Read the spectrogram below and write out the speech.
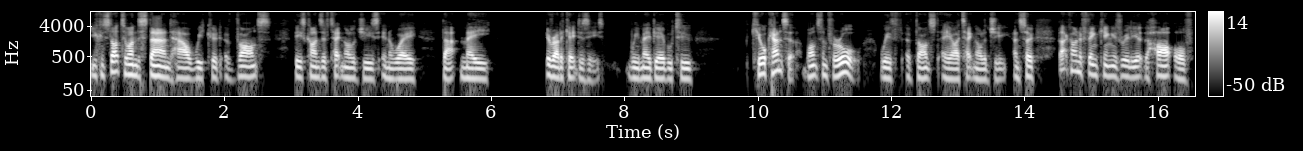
you can start to understand how we could advance these kinds of technologies in a way that may eradicate disease. We may be able to cure cancer once and for all with advanced AI technology. And so that kind of thinking is really at the heart of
